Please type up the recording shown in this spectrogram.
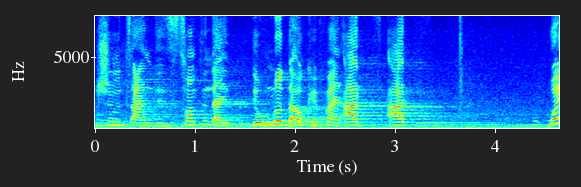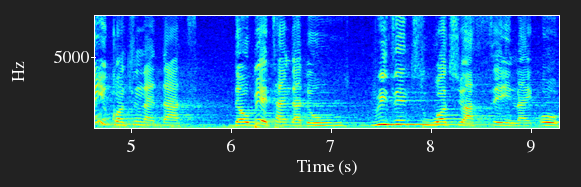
truth and it's something that they will know that okay, fine. At at when you continue like that, there will be a time that they will reason to what you are saying. Like oh,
